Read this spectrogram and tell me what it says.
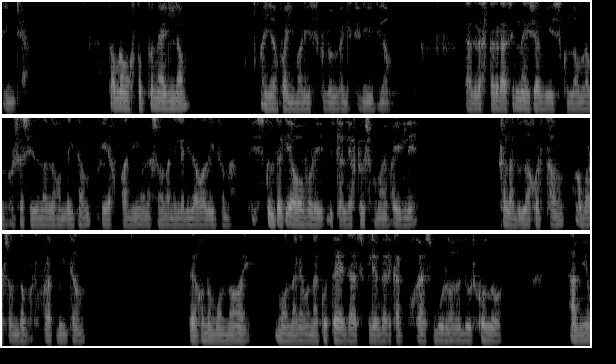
তিনটা। তো আমরা মক্তব তো নাইলাম আইয়া প্রাইমারি স্কুলের লাগি রেডি গেলাম। তাক রাস্তাঘাট আসিল না হিসাবে স্কুল আমরা বর্ষা সিজনে যখন যাইতাম, ফেক পানি অনেক সময় পানি লাগি যাওয়া যাইতো না। স্কুল থেকে আওয়া পরে বিকালে একটু সময় পাইলে খেলাধুলা করতাম, আবার সন্ধ্যা পরে পড়াত বইতাম। তো এখনও মনে হয় মনারে মনা কোথায় যাস প্লেয়ার দ্বারে কাটবো গাছ বুড়ো হলো, দূর হলো আমিও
